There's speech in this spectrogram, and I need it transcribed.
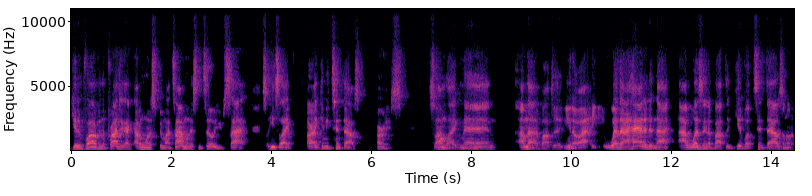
get involved in the project. I, I don't want to spend my time on this until you sign. So he's like, all right, give me ten thousand, earnest. So I'm like, man, I'm not about to, you know, I, whether I had it or not, I wasn't about to give up ten thousand on the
